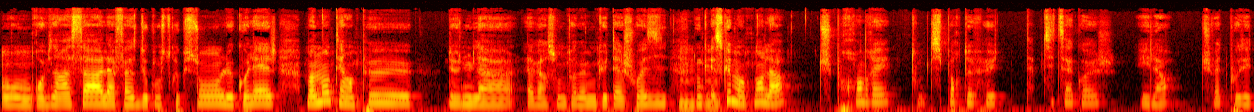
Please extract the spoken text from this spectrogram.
on revient à ça, la phase de construction, le collège. Maintenant, t'es un peu devenu la, la version de toi-même que t'as choisie. Mm, Donc, mm. est-ce que maintenant, là, tu prendrais ton petit portefeuille, ta petite sacoche, et là, tu vas te poser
